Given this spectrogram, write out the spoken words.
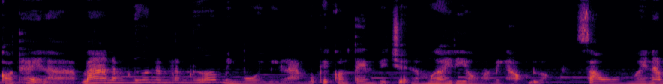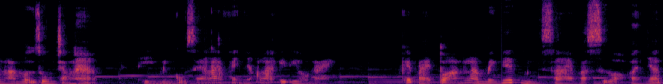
Có thể là 3 năm nữa, 5 năm nữa mình ngồi mình làm một cái content về chuyện là 10 điều mà mình học được. Sau 10 năm làm nội dung chẳng hạn thì mình cũng sẽ lại phải nhắc lại cái điều này. Cái bài toán là mình biết mình sai và sửa và nhận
